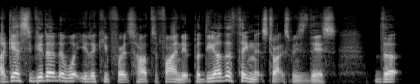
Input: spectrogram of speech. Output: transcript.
I guess if you don't know what you're looking for, it's hard to find it. But the other thing that strikes me is this that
